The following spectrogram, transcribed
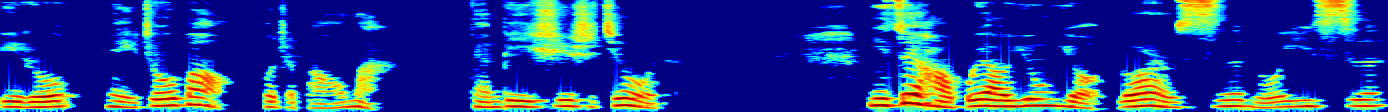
比如美洲豹或者宝马，但必须是旧的。你最好不要拥有罗尔斯罗伊斯、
